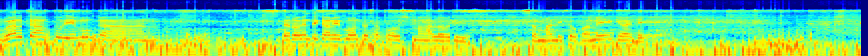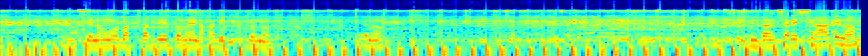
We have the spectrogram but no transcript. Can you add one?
Welcome to Imugan. Pero hindi kami pumunta sa falls mga lodi. Sa Maliko kami galing. Sinong mabatpad dito may nakadikit doon oh. Yun oh. Yung danceries natin oh.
